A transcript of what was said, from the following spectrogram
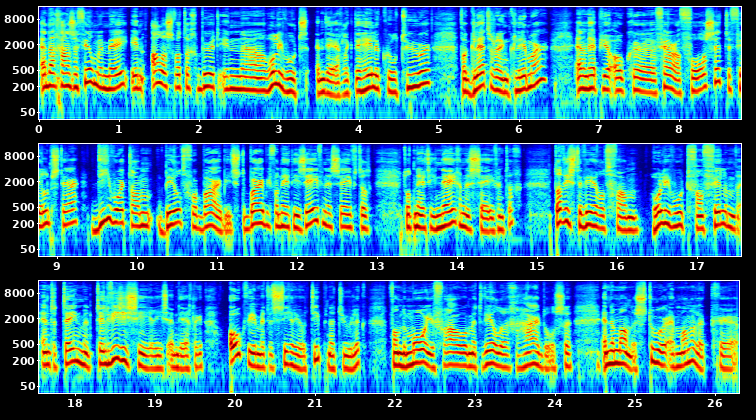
En dan gaan ze veel meer mee in alles wat er gebeurt in uh, Hollywood en dergelijke. De hele cultuur van glitter en glimmer. En dan heb je ook uh, Farrah Fawcett, de filmster. Die wordt dan beeld voor Barbies. De Barbie van 1977 tot 1979. Dat is de wereld van Hollywood, van film, entertainment, televisieseries en dergelijke. Ook weer met het stereotype natuurlijk van de mooie vrouwen met wilderige haardossen en de mannen stoer en mannelijk. Uh,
